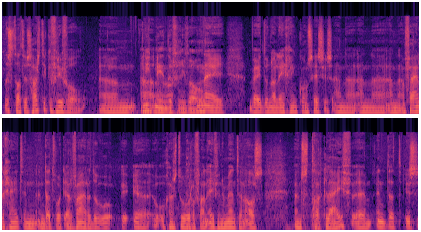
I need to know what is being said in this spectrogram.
De stad is hartstikke frivol. Um, Niet minder frivol? Nee, wij doen alleen geen concessies aan, aan, aan, aan veiligheid. En, en, dat wordt ervaren door organisatoren van evenementen als een strak lijf. Uh, en dat is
